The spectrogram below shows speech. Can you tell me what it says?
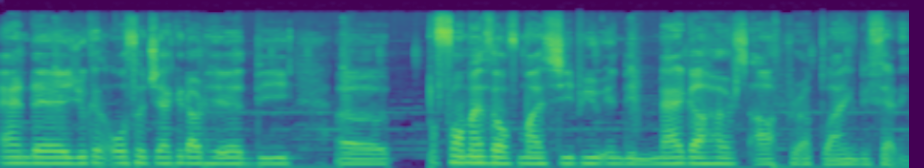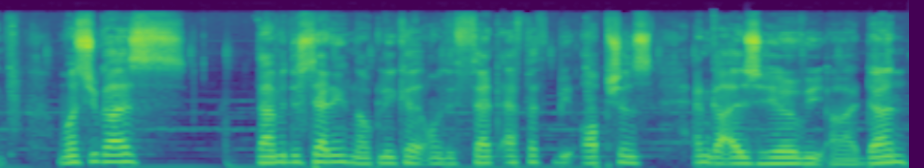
and uh, you can also check it out here the uh, performance of my cpu in the megahertz after applying the settings. Once you guys done with the settings now click on the set fsb options. And guys here we are done.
